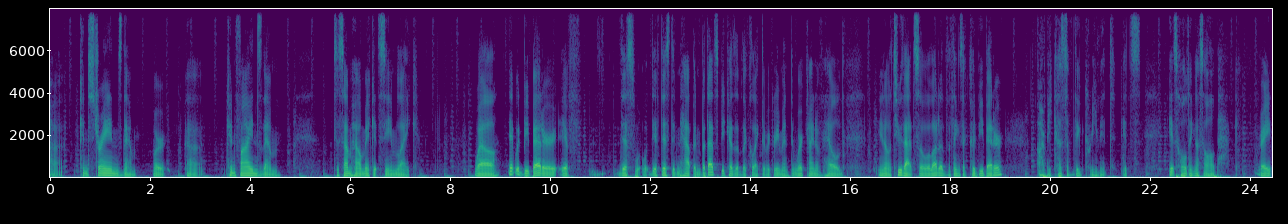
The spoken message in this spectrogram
uh, constrains them or uh, confines them to somehow make it seem like, well, it would be better if this if this didn't happen. But that's because of the collective agreement, and we're kind of held, you know, to that. So a lot of the things that could be better are because of the agreement. It's it's holding us all back, right?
